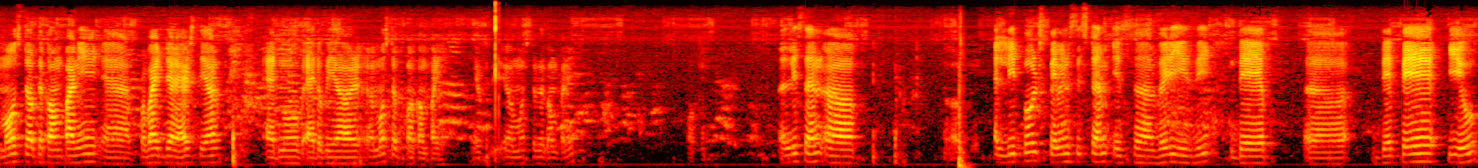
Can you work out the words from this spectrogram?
most of the company uh, provide their ads here AdMob, Adobe are uh, most of the company. Uh, most of the company. Okay. Uh, listen, uh, uh, Leadbolt payment system is uh, very easy. They they pay you.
